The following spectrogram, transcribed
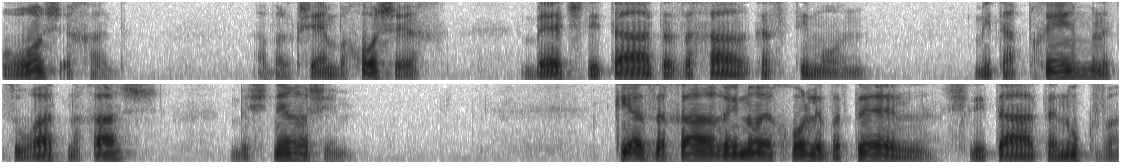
ראש אחד, אבל כשהם בחושך, בעת שליטת הזכר כסתימון, מתהפכים לצורת נחש בשני ראשים. כי הזכר אינו יכול לבטל שליטת הנוקבה,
